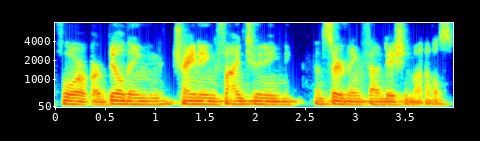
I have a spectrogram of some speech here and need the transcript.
for building, training, fine tuning, and serving foundation models.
